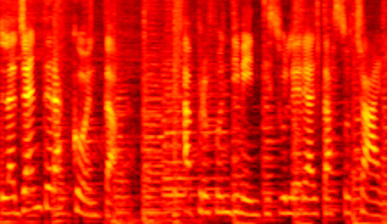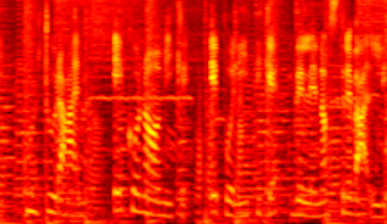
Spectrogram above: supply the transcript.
La gente racconta. Approfondimenti sulle realtà sociali, culturali, economiche e politiche delle nostre valli.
